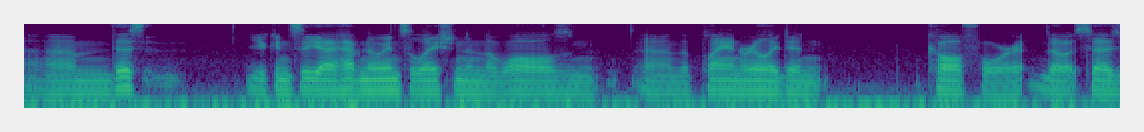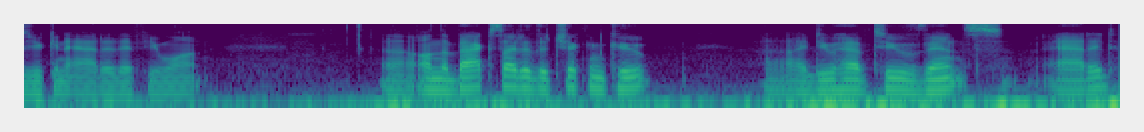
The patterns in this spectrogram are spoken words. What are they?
Um, this, you can see I have no insulation in the walls and uh, the plan really didn't call for it, though it says you can add it if you want. Uh, on the back side of the chicken coop, uh, I do have two vents added.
